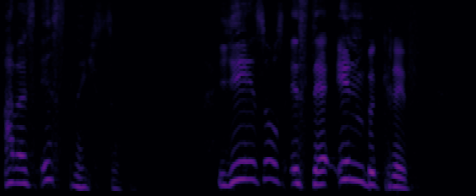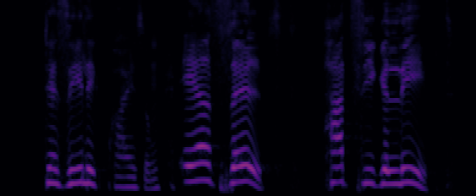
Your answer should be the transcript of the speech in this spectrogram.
Aber es ist nicht so. Jesus ist der Inbegriff der Seligpreisung. Er selbst hat sie gelebt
